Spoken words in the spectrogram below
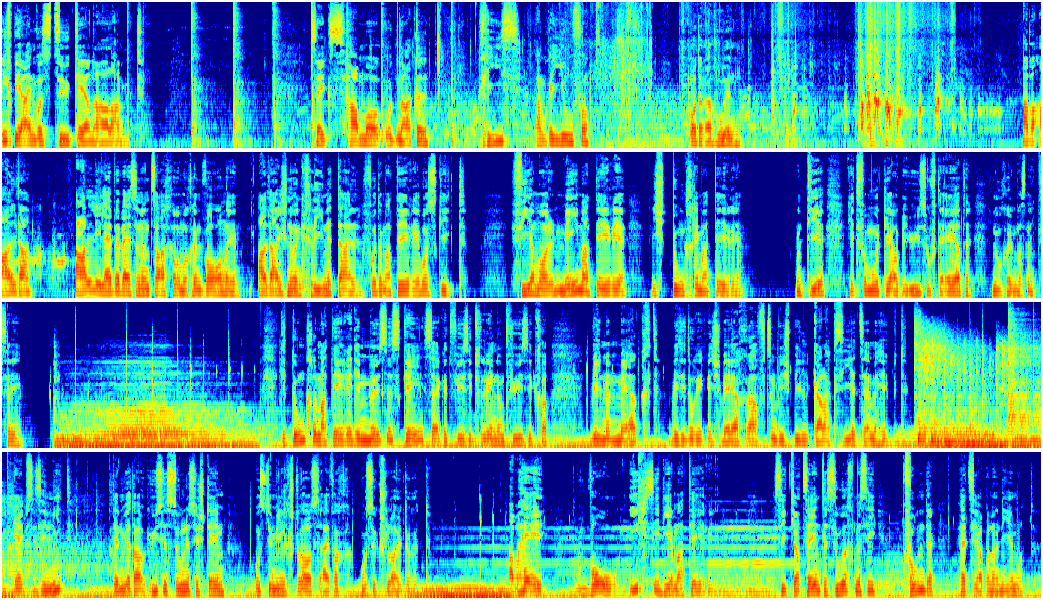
Ich bin ein, der das Zeug gerne anlangt. Sechs Hammer und Nagel, Kies am Rheinufer oder ein Huhn. Aber all das, alle Lebewesen und Sachen, die man wahrnehmen können, all das ist nur ein kleiner Teil der Materie, die es gibt. Viermal mehr Materie ist dunkle Materie. Und die gibt es vermutlich auch bei uns auf der Erde, nur können wir es nicht sehen. Die dunkle Materie, die muss es geben, sagen Physikerinnen und Physiker, weil man merkt, wie sie durch ihre Schwerkraft zum Beispiel Galaxien zusammenhebt. Gäbe es sie nicht, dann wird auch unser Sonnensystem aus der Milchstraße einfach rausgeschleudert. Aber hey, wo ist sie, die Materie? Seit Jahrzehnten sucht man sie, gefunden hat sie aber noch niemand.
